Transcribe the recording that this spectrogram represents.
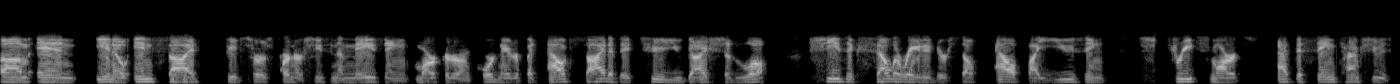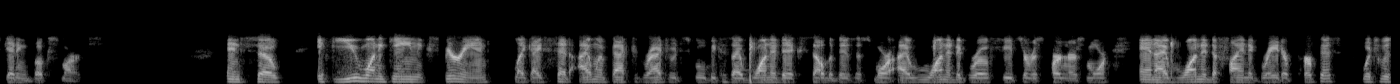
Um, and you know, inside food service partner, she's an amazing marketer and coordinator. But outside of it too, you guys should look. She's accelerated herself out by using street smarts at the same time she was getting book smarts. And so, if you want to gain experience like I said, I went back to graduate school because I wanted to excel the business more. I wanted to grow food service partners more, and I wanted to find a greater purpose, which was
